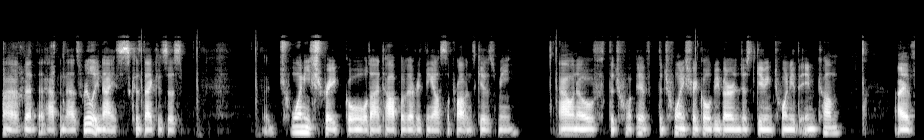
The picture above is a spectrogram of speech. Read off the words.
uh, event that happened. That's really nice because that gives us 20 straight gold on top of everything else the province gives me. I don't know if the if the 20 straight gold would be better than just giving 20 the income. I've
